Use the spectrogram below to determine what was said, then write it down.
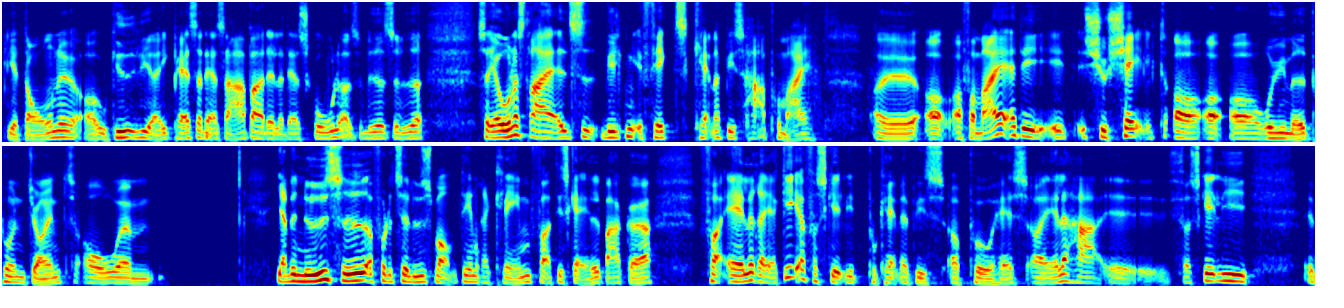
bliver dogne og ugidelige og ikke passer deres arbejde eller deres skole osv. osv. Så jeg understreger altid, hvilken effekt cannabis har på mig. Øh, og, og for mig er det et socialt at, at, at ryge med på en joint, og øh, jeg vil nødig sidde og få det til at lyde som om, det er en reklame for, at det skal alle bare gøre. For alle reagerer forskelligt på cannabis og på has, og alle har øh, forskellige øh,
